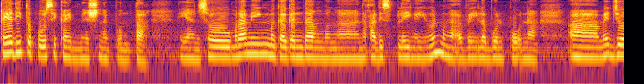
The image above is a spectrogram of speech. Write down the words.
Kaya dito po si Kindness nagpunta. Ayan, so maraming magagandang mga naka-display ngayon, mga available po na ah, medyo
